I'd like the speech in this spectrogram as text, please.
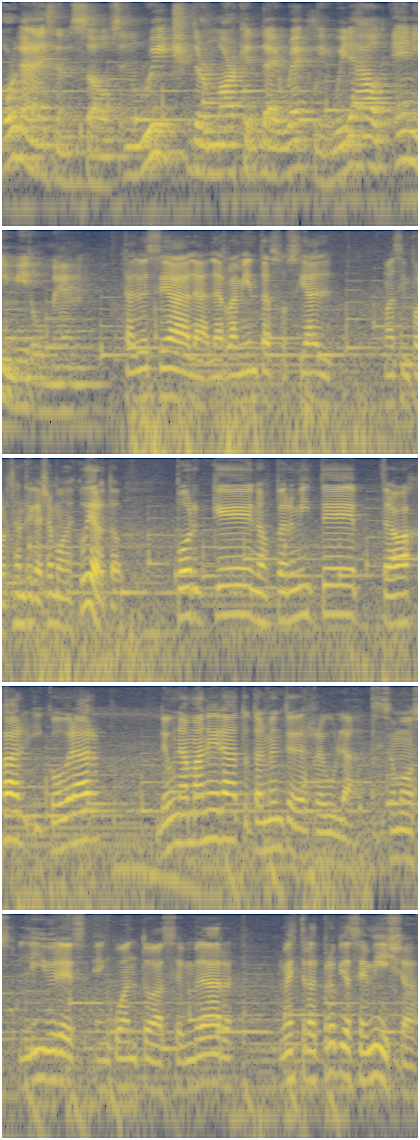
organize themselves and reach their market directly without any middleman. Tal vez sea la, la herramienta social más importante que hayamos descubierto, porque nos permite trabajar y cobrar de una manera totalmente desregulada. Si somos libres en cuanto a sembrar nuestra propia semilla,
